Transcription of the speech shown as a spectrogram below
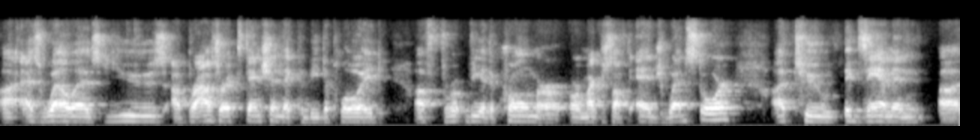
uh, as well as use a browser extension that can be deployed uh, via the Chrome or, or Microsoft Edge web store uh, to examine, uh,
